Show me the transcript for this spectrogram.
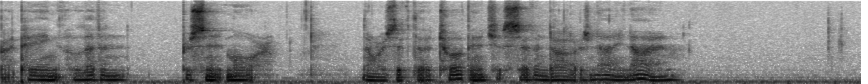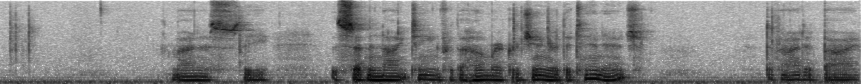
by paying 11% more. In other words, if the 12 inch is $7.99 minus the the 719 for the Homewrecker Junior, the 10 inch, divided by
